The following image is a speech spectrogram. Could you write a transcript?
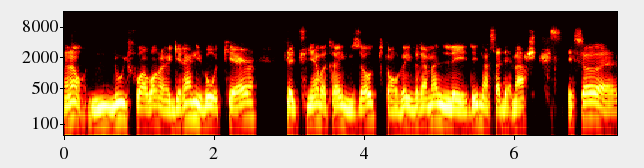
Non, non, nous, il faut avoir un grand niveau de care, que le client va travailler avec nous autres, puis qu'on veuille vraiment l'aider dans sa démarche. Et ça, euh,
